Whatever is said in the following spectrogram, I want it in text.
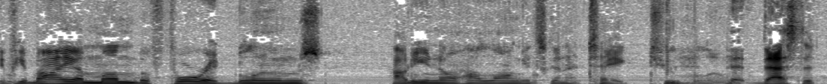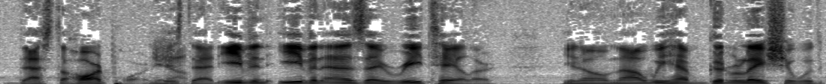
if you buy a mum before it blooms, how do you know how long it's going to take to bloom? That, that's the that's the hard part Yeah. is that even even as a retailer, you know, now we have good relationship with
